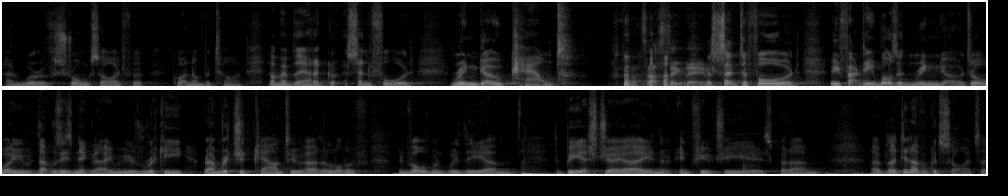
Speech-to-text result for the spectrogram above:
and were a strong side for quite a number of time. I remember they had a, a centre forward, Ringo Count. Fantastic name. centre forward. In fact, he wasn't Ringo at all. He, that was his nickname. He was Ricky, around Richard Count, who had a lot of involvement with the um, the BSJA in the, in future years. But, um, uh, but they did have a good side. So.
